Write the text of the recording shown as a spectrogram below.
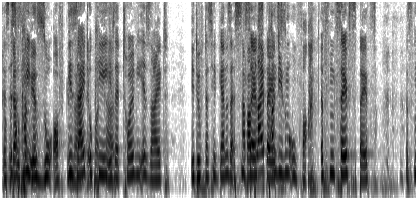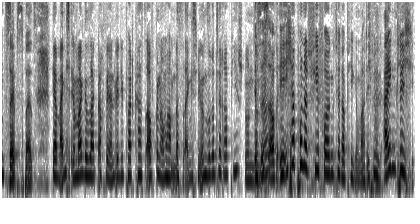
Das ist Das okay. haben wir so oft Ihr gesagt seid im okay, ihr seid toll, wie ihr seid. Ihr dürft das hier gerne sein. Es Aber Safe bleibt Space. an diesem Ufer. Es ist ein Safe Space. Ist ein Space. Wir haben eigentlich immer gesagt, auch während wir die Podcasts aufgenommen haben, das ist eigentlich wie unsere Therapiestunde. Es ne? ist auch, ich habe 104 Folgen Therapie gemacht. Ich bin eigentlich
